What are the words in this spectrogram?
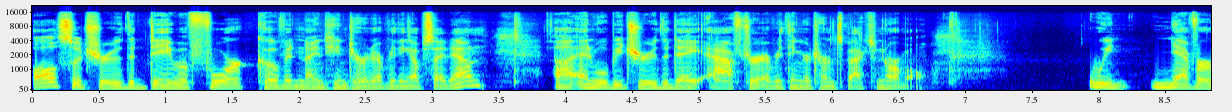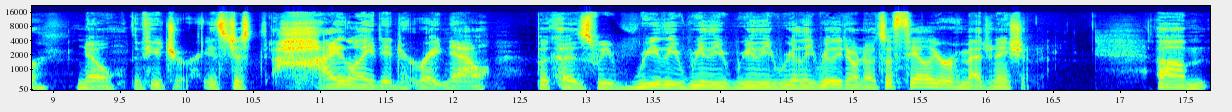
also true the day before COVID 19 turned everything upside down, uh, and will be true the day after everything returns back to normal. We never know the future. It's just highlighted right now because we really, really, really, really, really don't know. It's a failure of imagination. Um,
